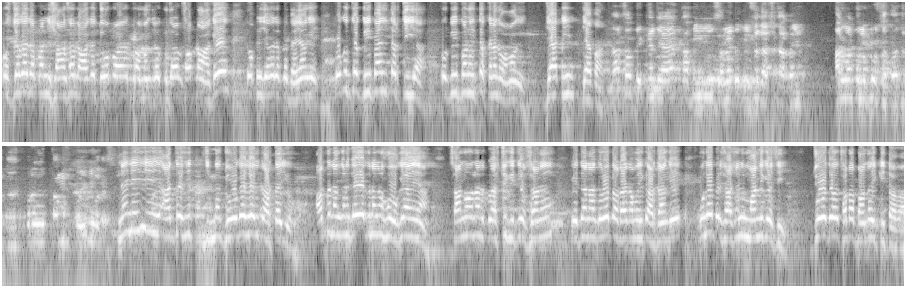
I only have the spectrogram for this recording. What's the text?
ਉਸ ਜਗ੍ਹਾ ਤੇ ਆਪਣਾ ਨਿਸ਼ਾਨ ਸਾਹਿਬ ਲਾ ਕੇ ਜੋ ਮੰਦਰ ਗੁਰਦੁਆਰਾ ਸਾਹਿਬ ਬਣਾ ਕੇ ਤੇ ਆਪਣੀ ਜਗ੍ਹਾ ਤੇ ਆਪਣੇ ਬਹਿ ਜਾਾਂਗੇ ਕਿਉਂਕਿ ਜੋ ਗਰੀਬਾਂ ਦੀ ਧਰਤੀ ਆ, ਉਹ ਗਰੀਬਾਂ ਨੂੰ ਧੱਕੇ ਦਵਾਵਾਂਗੇ। ਜੈ ਭੀਮ, ਜੈ ਭਾਰਤ। ਡਾਕਟਰ ਸਾਹਿਬ ਦੇਖਣ ਚ ਕਾਫੀ ਸਮੇਂ ਤੋਂ ਤੁਸੀਂ ਸੰਘਰਸ਼ ਕਰ ਰਹੇ ਹੋ। ਹਰ ਵਾਰ ਤੁਹਾਨੂੰ ਭਰੋਸਾ ਦਿੱਤਾ ਪਰ ਕੰਮ ਕੋਈ ਨਹੀਂ ਹੋ ਰਿਹਾ। ਨਹੀਂ ਨਹੀਂ ਜੀ, ਅੱਜ ਅਸੀਂ ਜਿੰਨਾ ਜੋ ਗਏ ਸੀ ਕਰਤਾ ਹੀ ਉਹ। ਅਰਧ ਨੰਗਣ ਗਏ ਅਰਧ ਨੰਗਣ ਹੋ ਕੇ ਆਏ ਆ। ਸਾਨੂੰ ਉਹਨਾਂ ਰਿਕੁਐਸਟ ਕੀਤੀ ਅਫਸਰਾਂ ਨੇ ਕਿ ਇਦਾਂ ਨਾ ਕਰੋ, ਤੁਹਾਡਾ ਕੰਮ ਅਸੀਂ ਕਰ ਦਾਂਗੇ। ਉਹਨੇ ਪ੍ਰਸ਼ਾਸਨ ਨੂੰ ਮੰਨ ਗਏ ਸੀ, ਜੋ ਸਾਡਾ ਬੰਦਾ ਹੀ ਕੀਤਾ ਵਾ।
